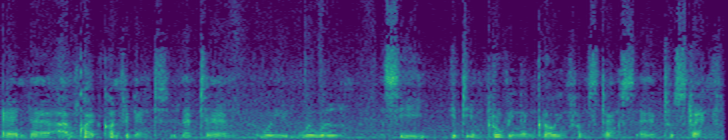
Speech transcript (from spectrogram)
and uh, I'm quite confident that um, we we will see it improving and growing from strength uh, to strength.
